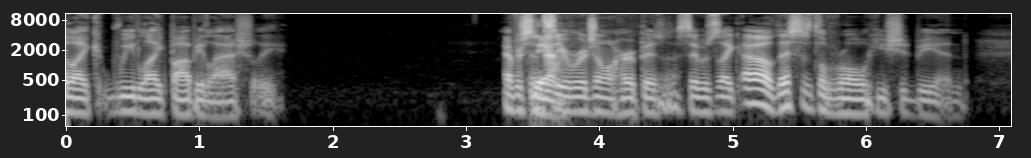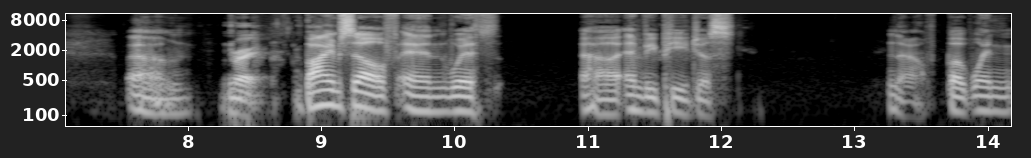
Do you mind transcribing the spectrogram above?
like, "We like Bobby Lashley." Ever since Yeah. the original Hurt Business, it was like, "Oh, this is the role he should be in." Um, Right. by himself and with uh, MVP, just no. But when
